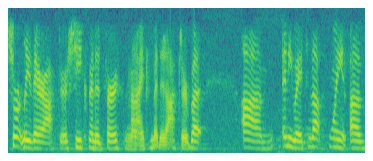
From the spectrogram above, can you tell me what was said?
shortly thereafter, she committed first, and then I committed after. But um, anyway, to that point of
